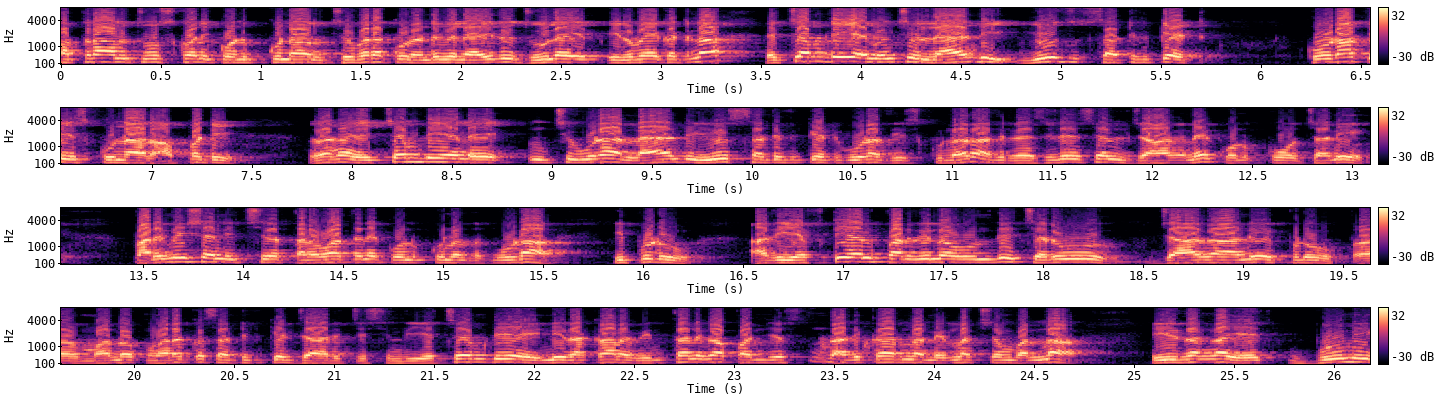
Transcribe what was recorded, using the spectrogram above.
పత్రాలు చూసుకొని కొనుక్కున్నారు. చివరకు రెండు వేల ఐదు జూలై ఇరవై ఒకటిన హెచ్ఎండిఏ నుంచి ల్యాండ్ యూజ్ సర్టిఫికేట్ కూడా తీసుకున్నారు. అప్పటి విధంగా హెచ్ఎండిఏ నుంచి కూడా ల్యాండ్ యూజ్ సర్టిఫికేట్ కూడా తీసుకున్నారు. అది రెసిడెన్షియల్ జాగానే కొనుక్కోవచ్చు పర్మిషన్ ఇచ్చిన తర్వాతనే కొనుక్కున్నది కూడా ఇప్పుడు అది ఎఫ్టీఎల్ పరిధిలో ఉంది చెరువు జాగా అని ఇప్పుడు ఆ, మరొక మరొక సర్టిఫికేట్ జారీ చేసింది. హెచ్ఎండిఏ ఇన్ని రకాల వింతలుగా పనిచేస్తుంది అధికారుల నిర్లక్ష్యం వల్ల ఈ విధంగా భూమి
